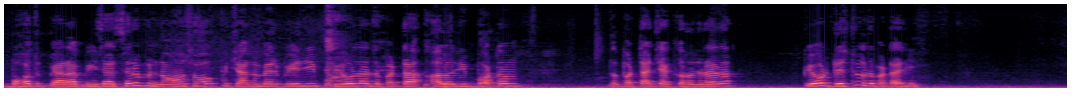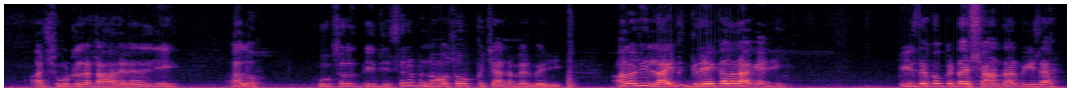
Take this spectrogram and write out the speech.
ਬਹੁਤ ਪਿਆਰਾ ਪੀਸ ਹੈ ਸਿਰਫ 995 ਰੁਪਏ ਜੀ। ਪਿਓਰ ਦਾ ਦੁਪੱਟਾ ਆ ਲਓ ਜੀ ਬਾਟਮ ਦੁਪੱਟਾ ਚੈੱਕ ਕਰੋ ਜਰਾ ਇਹਦਾ। ਪਿਓਰ ਡਿਜੀਟਲ ਦੁਪੱਟਾ ਜੀ। ਅੱਜ ਸੂਟ ਲਟਾ ਦੇਣੇ ਨੇ ਜੀ। ਆ ਲਓ, ਖੂਬਸੂਰਤ ਪੀਸ ਜੀ, ਸਿਰਫ 995 ਰੁਪਏ ਜੀ। ਆ ਲਓ ਜੀ ਲਾਈਟ ਗ੍ਰੇ ਕਲਰ ਆ ਗਿਆ ਜੀ। ਪੀਸ ਦੇਖੋ ਕਿੰਨਾ ਸ਼ਾਨਦਾਰ ਪੀਸ ਹੈ।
